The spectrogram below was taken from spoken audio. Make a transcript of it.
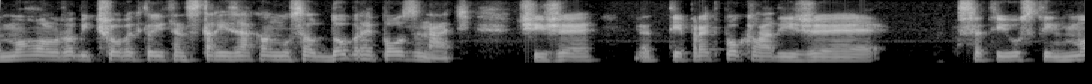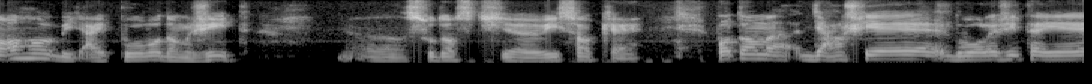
mohol robiť človek, ktorý ten starý zákon musel dobre poznať. Čiže e, tie predpoklady, že svätý Justín mohol byť aj pôvodom žid, e, sú dosť vysoké. Potom ďalšie dôležité je,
